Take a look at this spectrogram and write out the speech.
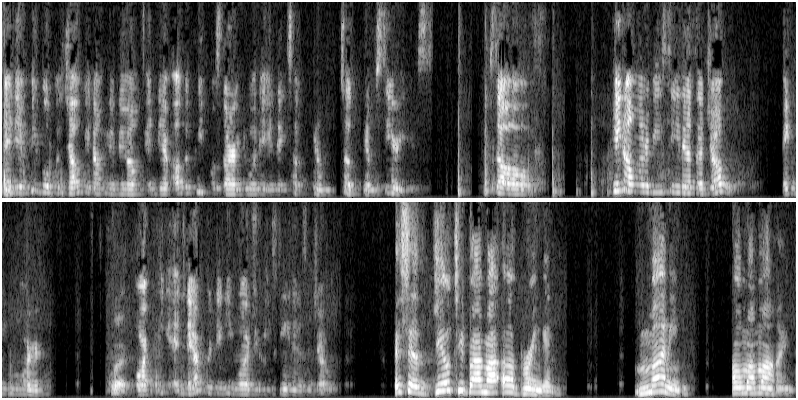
and then people were joking on him and then other people started doing it and they took him took him serious. So he don't want to be seen as a joke anymore, Right. or he, never did he want to be seen as a joke. It says guilty by my upbringing, money on my mind.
